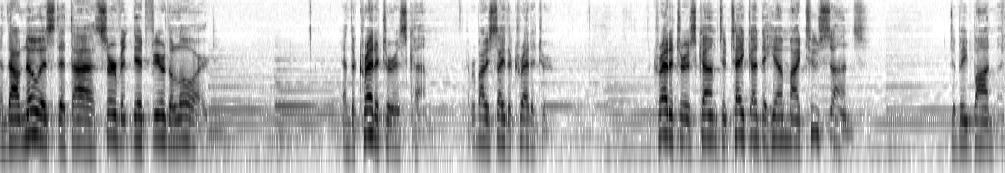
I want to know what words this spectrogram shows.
And thou knowest that thy servant did fear the Lord, and the creditor is come. Everybody say the creditor. Creditor is come to take unto him my two sons to be bondmen.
